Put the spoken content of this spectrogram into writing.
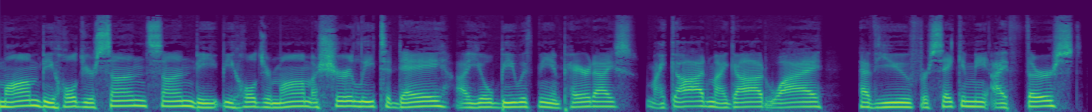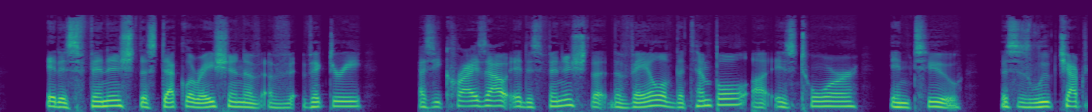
Mom, behold your son. Son, be, behold your mom. Assuredly today uh, you'll be with me in paradise. My God, my God, why have you forsaken me? I thirst. It is finished, this declaration of, of victory. As he cries out, It is finished, the, the veil of the temple uh, is tore in two. This is Luke chapter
